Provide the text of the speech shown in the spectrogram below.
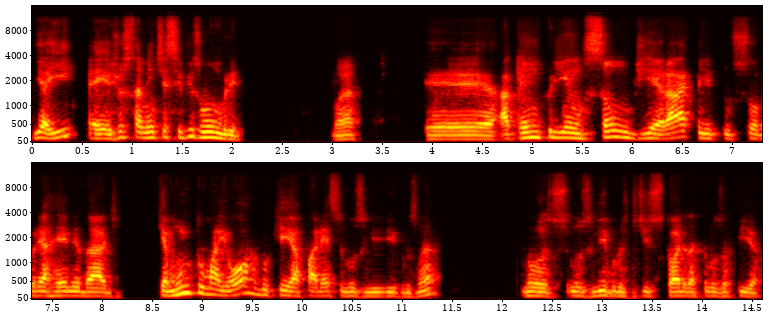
E aí é justamente esse vislumbre, não é? é a compreensão de Heráclito sobre a realidade, que é muito maior do que aparece nos livros, né? Nos, nos livros de história da filosofia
